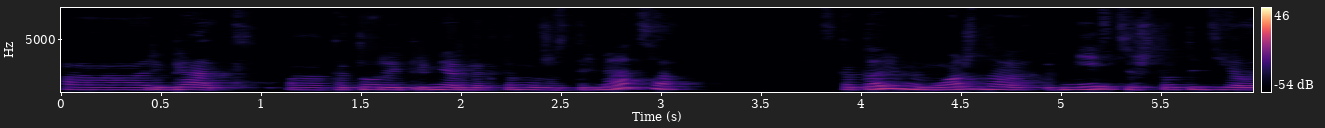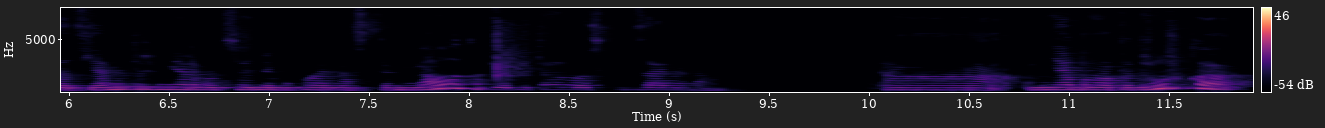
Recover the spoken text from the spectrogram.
а, ребят, которые примерно к тому же стремятся, с которыми можно вместе что-то делать. Я, например, вот сегодня буквально вспоминала, как я готовилась к экзаменам. А, у меня была подружка,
